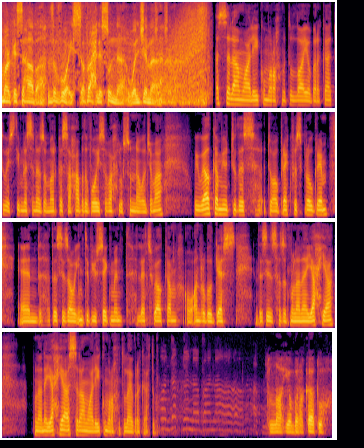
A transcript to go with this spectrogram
Marcus Sahaba, the voice of Ahl Sunnah wal Jama'ah. Assalamu alaikum wa rahmatullahi wa barakatuh, esteemed listeners of Marcus Sahaba, the voice of Ahl Sunnah wal Jama'ah. We welcome you to this to our breakfast program, and this is our interview segment. Let's welcome our honorable guests. This is Hazrat Mulana Yahya. Mulana Yahya, assalamu alaikum wa rahmatullahi wa barakatuh.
